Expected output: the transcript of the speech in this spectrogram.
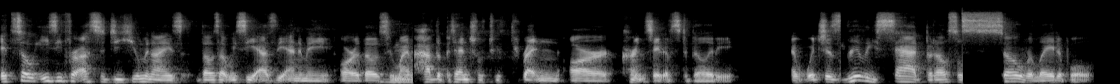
It's so easy for us to dehumanize those that we see as the enemy or those who mm-hmm. might have the potential to threaten our current state of stability, which is really sad, but also so relatable.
